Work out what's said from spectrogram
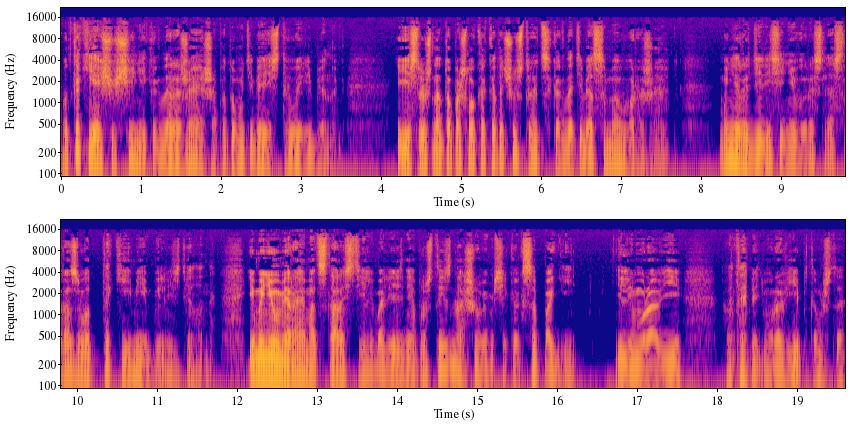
Вот какие ощущения, когда рожаешь, а потом у тебя есть твой ребенок? И если уж на то пошло, как это чувствуется, когда тебя самого рожают? Мы не родились и не выросли, а сразу вот такими и были сделаны. И мы не умираем от старости или болезни, а просто изнашиваемся, как сапоги или муравьи. Вот опять муравьи, потому что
